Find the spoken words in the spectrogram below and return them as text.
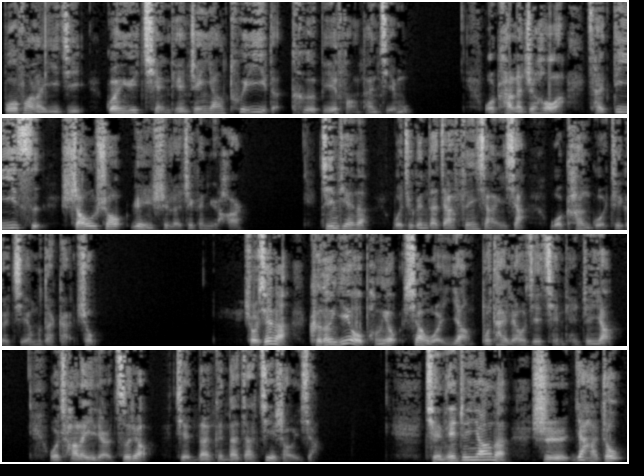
播放了一集关于浅田真央退役的特别访谈节目，我看了之后啊，才第一次稍稍认识了这个女孩。今天呢。我就跟大家分享一下我看过这个节目的感受。首先呢，可能也有朋友像我一样不太了解浅田真央，我查了一点资料，简单跟大家介绍一下。浅田真央呢是亚洲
